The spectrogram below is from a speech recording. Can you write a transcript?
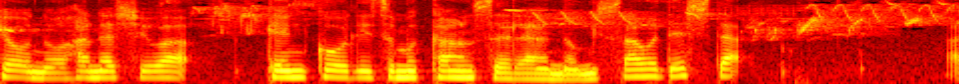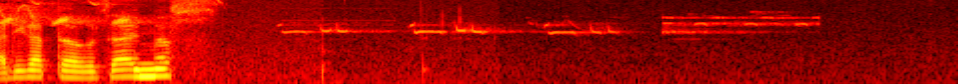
今日のお話は健康リズムカウンセラーのミサオでした。ありがとうございます。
